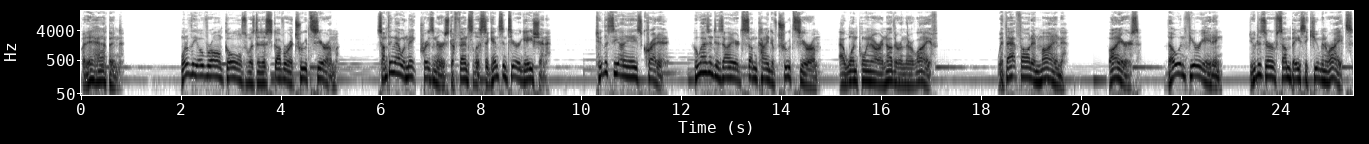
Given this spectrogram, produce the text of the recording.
but it happened. One of the overall goals was to discover a truth serum, something that would make prisoners defenseless against interrogation. To the CIA's credit, who hasn't desired some kind of truth serum at one point or another in their life? With that thought in mind, buyers, though infuriating, do deserve some basic human rights.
